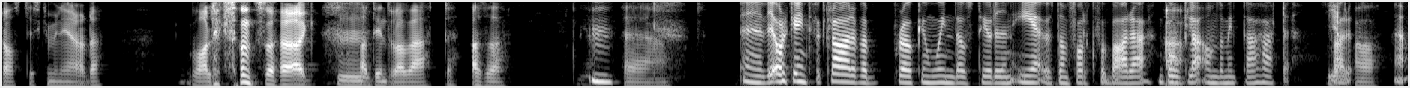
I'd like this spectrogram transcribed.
rasdiskriminerade var liksom så hög Mm. att det inte var värt det. Alltså, Mm. eh, Eh, vi orkar inte förklara vad broken windows-teorin är utan folk får bara googla om de inte har hört det Ja. förut. ja.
